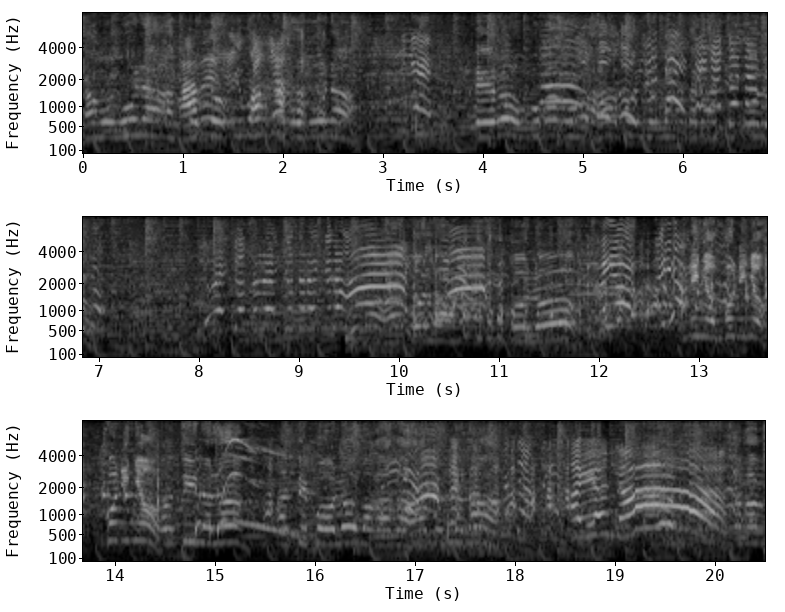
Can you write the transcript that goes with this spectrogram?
Nangunguna ang tondo. Nangunguna. Sige. Pero mukhang Kunin nyo, kunin nyo, kunin nyo. Konti na lang. Antipolo, makakahabol ka na. Ayan na! Sakang...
